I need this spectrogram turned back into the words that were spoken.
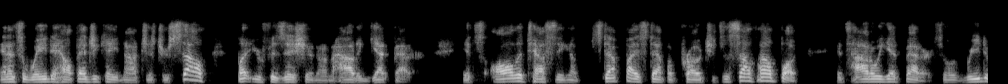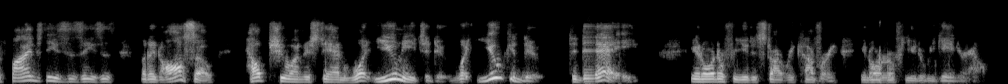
And it's a way to help educate not just yourself, but your physician on how to get better. It's all the testing, a step by step approach. It's a self help book. It's how do we get better? So it redefines these diseases, but it also helps you understand what you need to do, what you can do today in order for you to start recovering, in order for you to regain your health.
